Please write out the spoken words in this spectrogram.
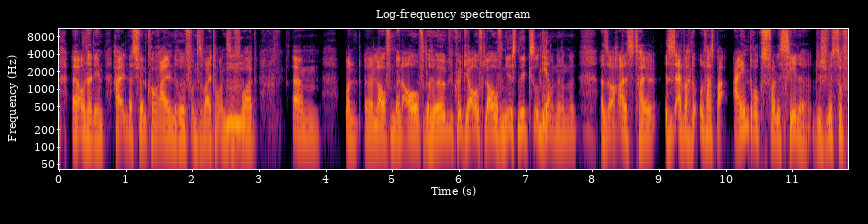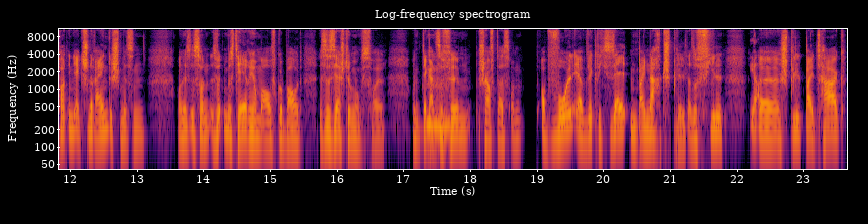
äh, unter den, halten das für ein Korallenriff und so weiter und mhm. so fort. Ähm, und äh, laufen dann auf. Und das, äh, wie könnt ihr auflaufen? Hier ist nichts und ja. so. Ne? Also auch alles Teil. Es ist einfach eine unfassbar eindrucksvolle Szene. Du wirst sofort in die Action reingeschmissen und es ist so ein, es wird ein Mysterium aufgebaut. Es ist sehr stimmungsvoll. Und der ganze mhm. Film schafft das. Und obwohl er wirklich selten bei Nacht spielt. Also viel ja. äh, spielt bei Tag.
